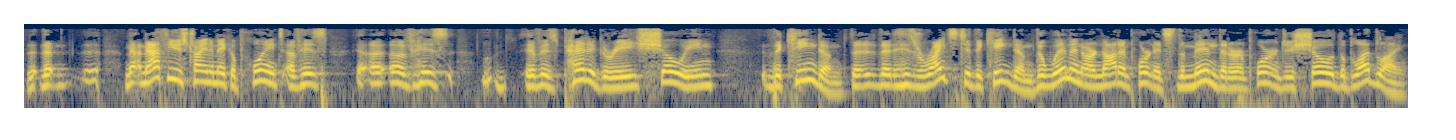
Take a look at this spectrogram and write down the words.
The, the, Matthew is trying to make a point of his, uh, of his, of his pedigree showing the kingdom, the, that his rights to the kingdom. The women are not important. It's the men that are important to show the bloodline.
